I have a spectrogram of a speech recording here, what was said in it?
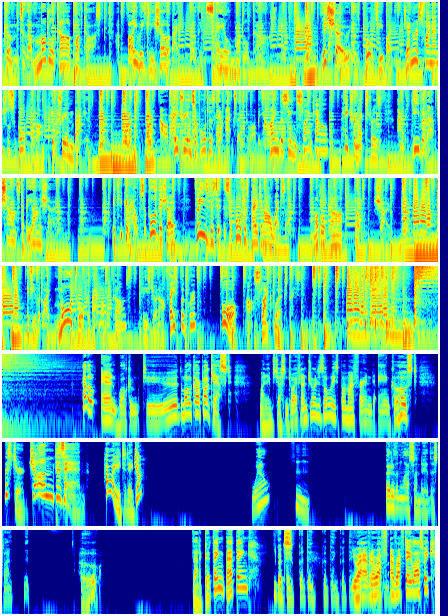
Welcome to the Model Car Podcast, a bi weekly show about building scale model cars. This show is brought to you by the generous financial support of our Patreon backers. Our Patreon supporters get access to our behind the scenes Slack channel, patron extras, and even a chance to be on the show. If you can help support the show, please visit the supporters page on our website, modelcar.show. If you would like more talk about model cars, please join our Facebook group or our Slack workspace. Hello, and welcome to the Model Car Podcast. My name is Justin Twyford, and I'm joined as always by my friend and co host, Mr. John Dezan. How are you today, John? Well, hmm. Better than last Sunday at this time. Oh. Is that a good thing? Bad thing? Good What's- thing, good thing, good thing, good thing. You were having a rough a rough day last week?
